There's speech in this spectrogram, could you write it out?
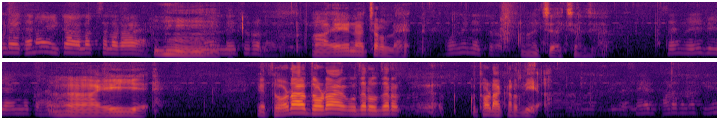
बोल रहे थे ना ईटा अलग से लगाया है। हम्म, नेचुरल है। हाँ ये नेचुरल है। वो भी नेचुरल अच्छा अच्छा अच्छा। सेम यही डिज़ाइन में तो है। हाँ यही है। ये थोड़ा थोड़ा उधर उधर थोड़ा कर दिया। थोड़ा थोड़ा किए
